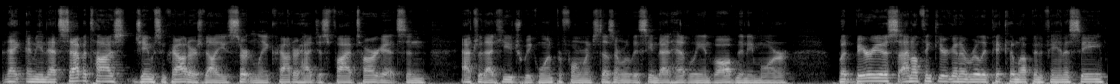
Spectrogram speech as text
that, I mean, that sabotaged Jamison Crowder's value, certainly. Crowder had just five targets, and after that huge week one performance, doesn't really seem that heavily involved anymore. But Berrios, I don't think you're going to really pick him up in fantasy.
